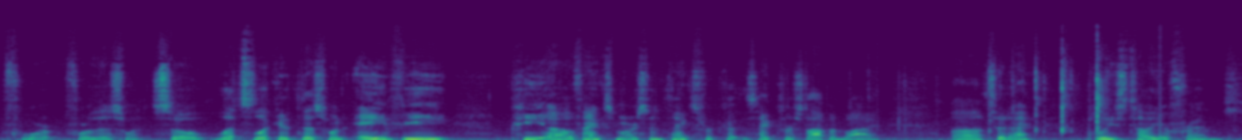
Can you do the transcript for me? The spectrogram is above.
for for this one. So let's look at this one, AVPO. Thanks, Marson. Thanks for thanks for stopping by uh, today. Please tell your friends.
